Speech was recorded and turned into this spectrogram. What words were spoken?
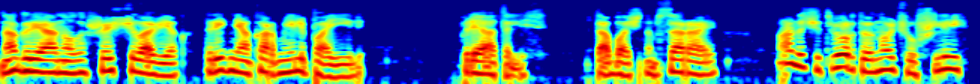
Нагрянуло шесть человек, три дня кормили-поили. Прятались в табачном сарае, а на четвертую ночь ушли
